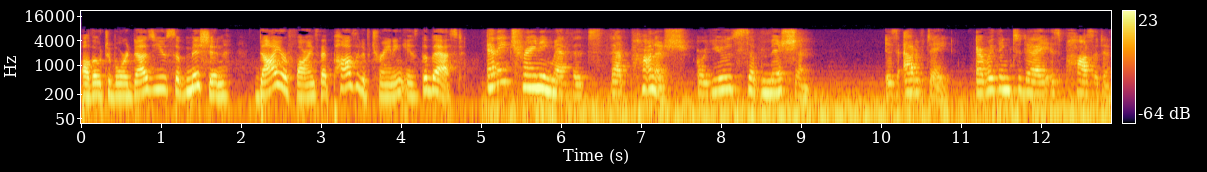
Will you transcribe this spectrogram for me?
Although Tabor does use submission, Dyer finds that positive training is the best. Any training methods that punish or use submission is out of date. Everything today is positive.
